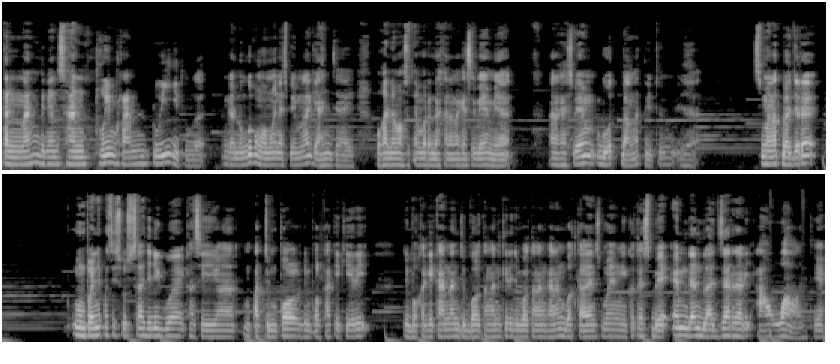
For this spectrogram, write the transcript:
tenang dengan santuy merantui gitu. Nggak nggak nunggu pengumuman SBM lagi anjay. Bukannya maksudnya merendahkan anak SBM ya. Anak SBM good banget gitu ya. Semangat belajarnya ngumpulnya pasti susah. Jadi gue kasih empat jempol jempol kaki kiri jempol kaki kanan, jempol tangan kiri, jempol tangan kanan buat kalian semua yang ikut SBM dan belajar dari awal gitu ya.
